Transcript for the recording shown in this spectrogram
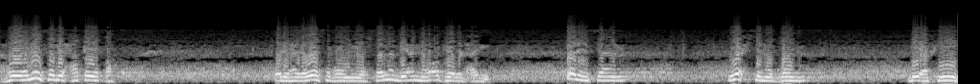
هو ليس بحقيقة. ولهذا وصفه النبي صلى الله عليه وسلم بأنه أكذب الحديث. والإنسان يحسن الظن بأخيه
